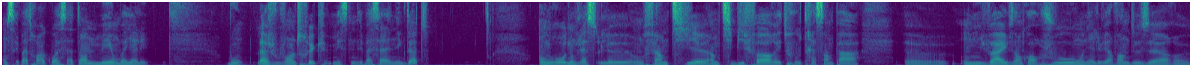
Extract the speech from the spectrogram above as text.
on sait pas trop à quoi s'attendre, mais on va y aller. Bon, là je vous vends le truc, mais ce n'est pas ça l'anecdote. En gros, donc on fait un petit, euh, un petit et tout, très sympa. Euh, on y va, il faisait encore jour, on y allait vers 22h. Euh.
